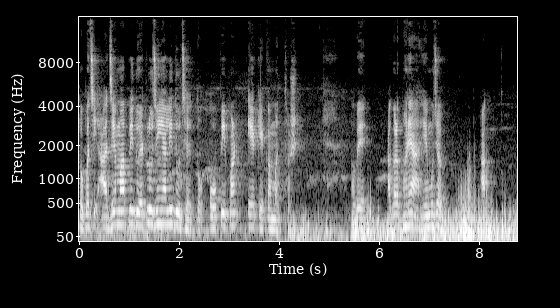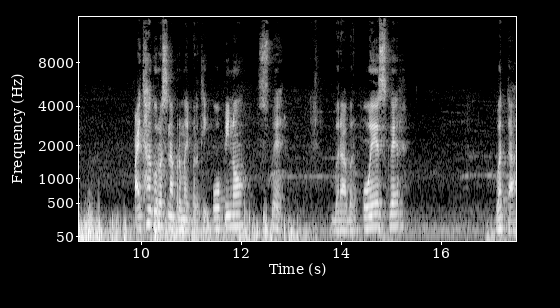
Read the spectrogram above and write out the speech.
તો પછી આ જે માપ લીધું, એટલું જ અહીંયા લીધું છે, તો ઓપી પણ એક એકમ જ થશે. હવે આગળ ભણ્યા એ મુજબ આ પાયથાગોરસના પ્રમેય પરથી ઓપીનો સ્ક્વેર બરાબર ઓએ સ્ક્વેર વત્તા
